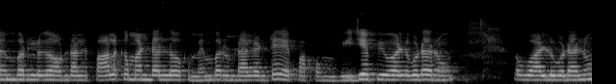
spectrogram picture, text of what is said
మెంబర్లుగా ఉండాలి పాలక మండలిలో ఒక మెంబర్ ఉండాలంటే పాపం బీజేపీ వాళ్ళు కూడాను వాళ్ళు కూడాను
